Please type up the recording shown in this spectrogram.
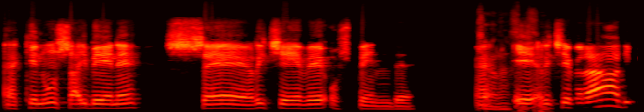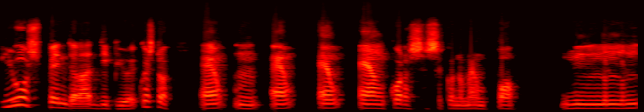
eh, che non sai bene se riceve o spende. Eh, Chiaro, sì, e sì. riceverà di più o spenderà di più. E questo è, un, è, un, è, un, è ancora, secondo me, un po' un,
